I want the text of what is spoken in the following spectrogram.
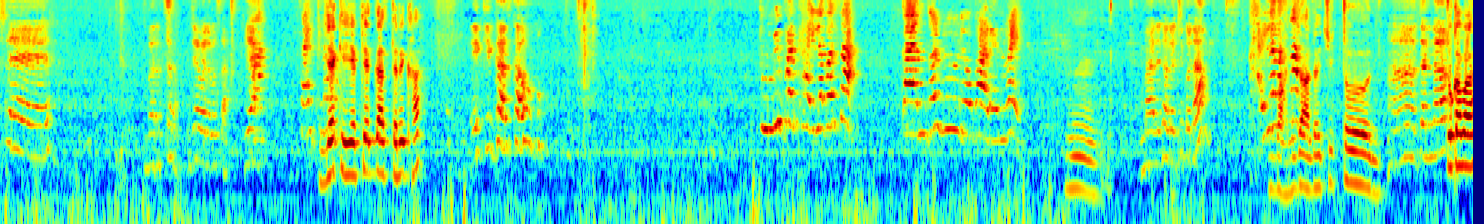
शेअर बरं चला. जेवायला बसा. या. जे की एक एक गाज तरी खा. एक एक घास खाऊ. तुम्ही पण खायला बसा. कांचा व्हिडिओ काढेल बाई हम्म. भारी झालं चिकन हा खायला भारी झालं चिकन त्यांना चुका बाळा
